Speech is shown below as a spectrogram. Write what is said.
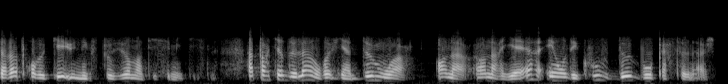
Ça va provoquer une explosion d'antisémitisme. À partir de là, on revient deux mois en, arrière et on découvre deux beaux personnages.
